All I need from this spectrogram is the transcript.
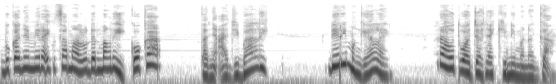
Bukannya Mira ikut sama lu dan Bang Riko, Kak? Tanya Aji balik. Derry menggeleng. Raut wajahnya kini menegang.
